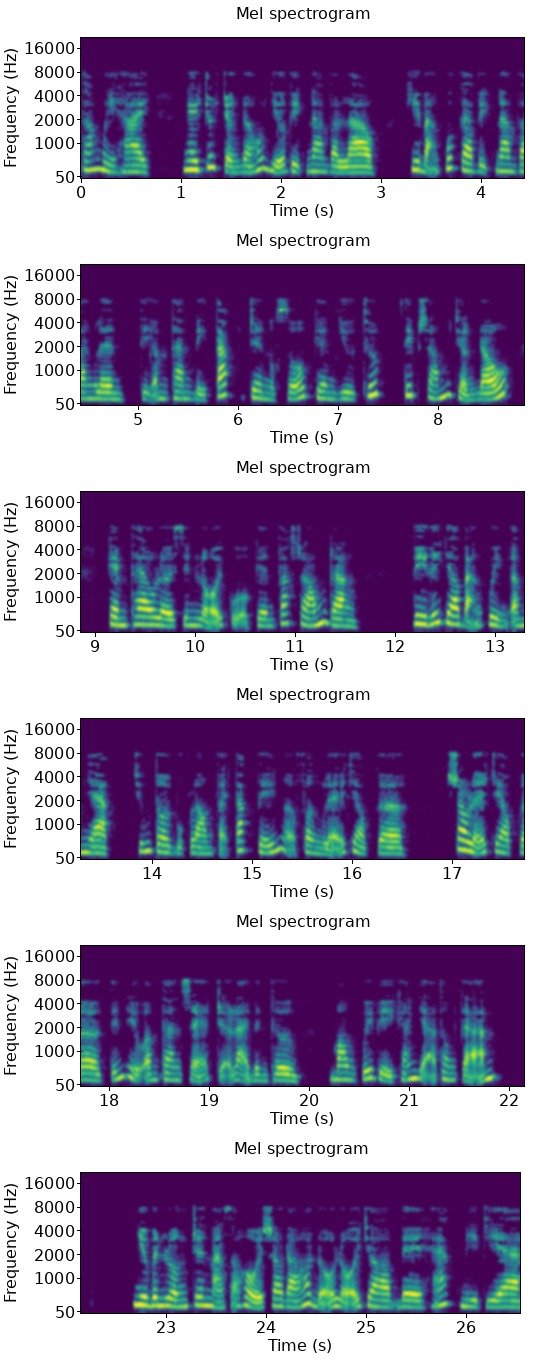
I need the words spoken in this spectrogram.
tháng 12, ngay trước trận đấu giữa Việt Nam và Lào, khi bản quốc ca Việt Nam vang lên thì âm thanh bị tắt trên một số kênh YouTube tiếp sóng trận đấu, kèm theo lời xin lỗi của kênh phát sóng rằng vì lý do bản quyền âm nhạc, chúng tôi buộc lòng phải tắt tiếng ở phần lễ chào cờ. Sau lễ chào cờ, tín hiệu âm thanh sẽ trở lại bình thường, mong quý vị khán giả thông cảm. Nhiều bình luận trên mạng xã hội sau đó đổ lỗi cho BH Media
